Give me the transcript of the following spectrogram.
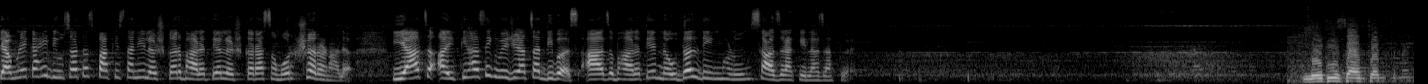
त्यामुळे काही दिवसातच पाकिस्तानी लष्कर भारतीय लष्करासमोर शरण आलं. याच ऐतिहासिक विजयाचा दिवस आज भारतीय नौदल दिन म्हणून साजरा केला जातोय. Ladies and gentlemen,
